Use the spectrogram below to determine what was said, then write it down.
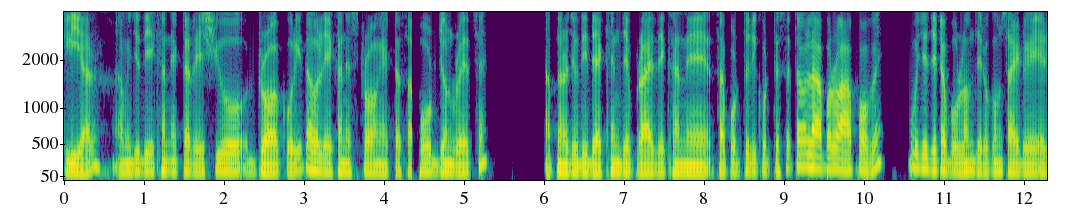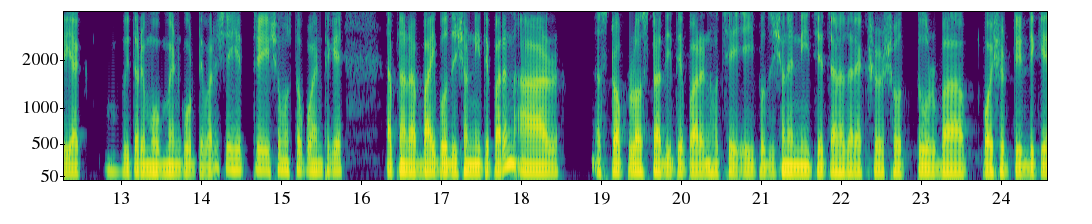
ক্লিয়ার আমি যদি এখানে একটা রেশিও ড্র করি, তাহলে এখানে স্ট্রং একটা সাপোর্ট জোন রয়েছে। আপনারা যদি দেখেন যে প্রাইস এখানে সাপোর্ট তৈরি করতেছে, তাহলে আবারও আপ হবে। ওই যে যেটা বললাম, যেরকম সাইডওয়ে এরিয়া ভিতরে মুভমেন্ট করতে পারে সেই ক্ষেত্রে এই সমস্ত পয়েন্ট থেকে আপনারা বাই পজিশন নিতে পারেন আর স্টপ লসটা দিতে পারেন হচ্ছে এই পজিশনের নিচে চার হাজার একশো সত্তর বা পঁয়ষট্টির দিকে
